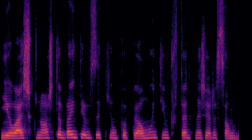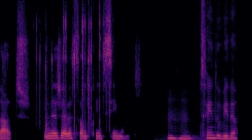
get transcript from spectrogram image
E eu acho que nós também temos aqui um papel muito importante na geração de dados e na geração de conhecimento. Uhum, sem dúvida.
